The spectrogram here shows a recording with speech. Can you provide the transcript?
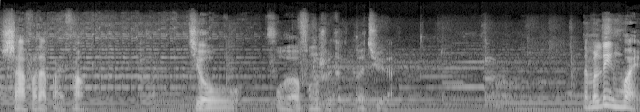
沙发的摆放就符合风水的格局了。那么另外，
